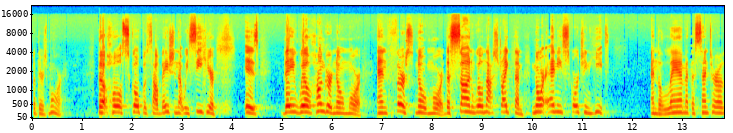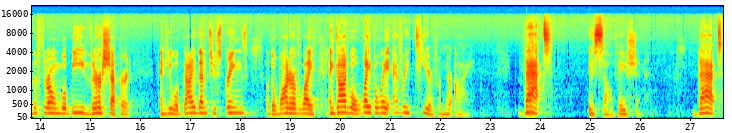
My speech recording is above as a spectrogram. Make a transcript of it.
But there's more. The whole scope of salvation that we see here is they will hunger no more and thirst no more. The sun will not strike them, nor any scorching heat. And the Lamb at the center of the throne will be their shepherd, and he will guide them to springs of the water of life, and God will wipe away every tear from their eye. That is salvation. That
